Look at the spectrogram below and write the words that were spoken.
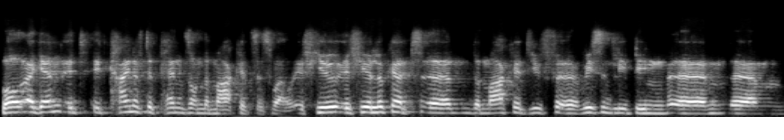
Well, again, it, it kind of depends on the markets as well. If you if you look at um, the market, you've uh, recently been um, um,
